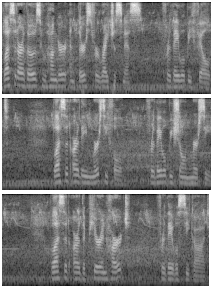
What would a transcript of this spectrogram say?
Blessed are those who hunger and thirst for righteousness, for they will be filled. Blessed are the merciful, for they will be shown mercy. Blessed are the pure in heart, for they will see God.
